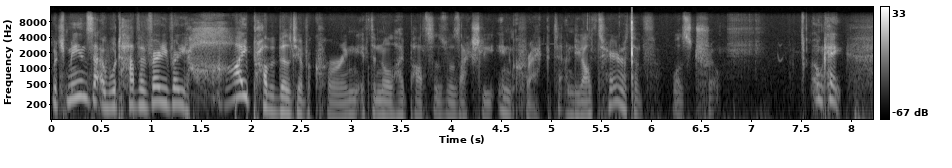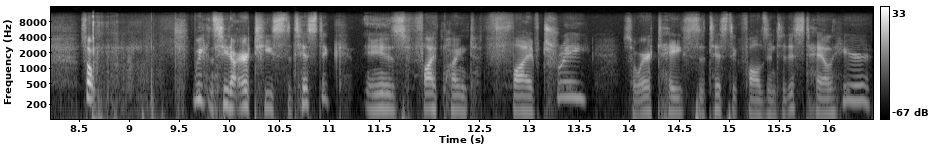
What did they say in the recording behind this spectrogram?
which means that it would have a very, very high probability of occurring if the null hypothesis was actually incorrect and the alternative was true. Okay, so we can see that our t statistic is 5.53. So our t statistic falls into this tail here.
